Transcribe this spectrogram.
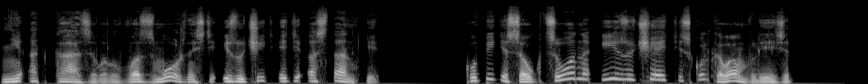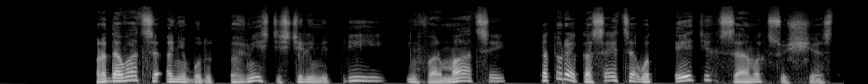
не отказывал в возможности изучить эти останки. Купите с аукциона и изучайте, сколько вам влезет. Продаваться они будут вместе с телеметрией, информацией, которая касается вот этих самых существ.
